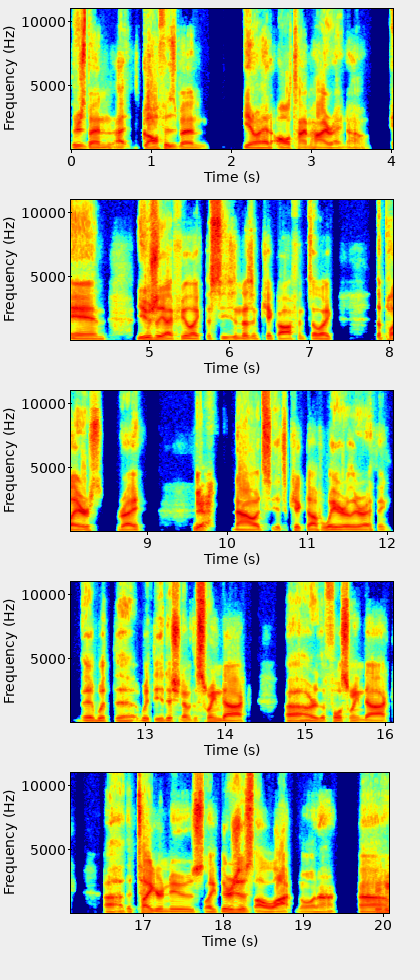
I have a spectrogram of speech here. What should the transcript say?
There's been uh, golf has been, you know, at all time high right now, and usually I feel like the season doesn't kick off until like the players, right? Yeah. Now it's it's kicked off way earlier. I think that with the with the addition of the swing doc uh, or the full swing doc, uh, the Tiger news, like there's just a lot going on. Um,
